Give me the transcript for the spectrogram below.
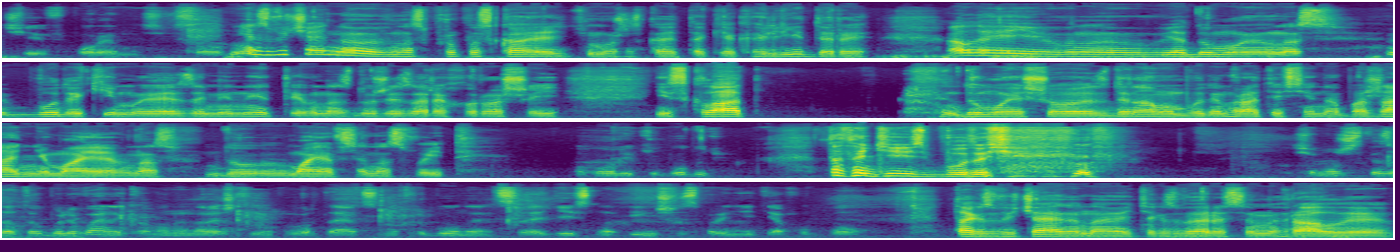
Чи впораємося все одно? Ні, звичайно, в нас пропускають, можна сказати, так як лідери. Але воно, я думаю, у нас буде ким е, замінити. У нас дуже зараз хороший і склад. Думаю, що з Динамо будемо грати всі на бажання. Має в нас має все нас вийти. Голіки будуть. Та надіюсь, будуть. Що можу сказати оболівальникам, вони нарешті повертаються на трибуни. Це дійсно інше сприйняття футболу. Так, звичайно, навіть як з Вересом грали,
